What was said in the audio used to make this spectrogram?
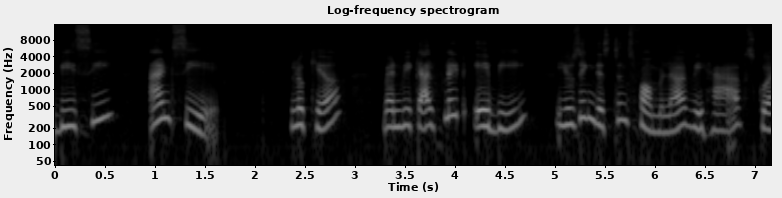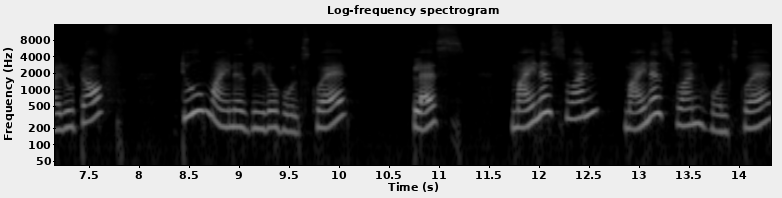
BC and CA. Look here, when we calculate AB using distance formula, we have square root of 2 minus 0 whole square plus minus 1 minus 1 whole square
